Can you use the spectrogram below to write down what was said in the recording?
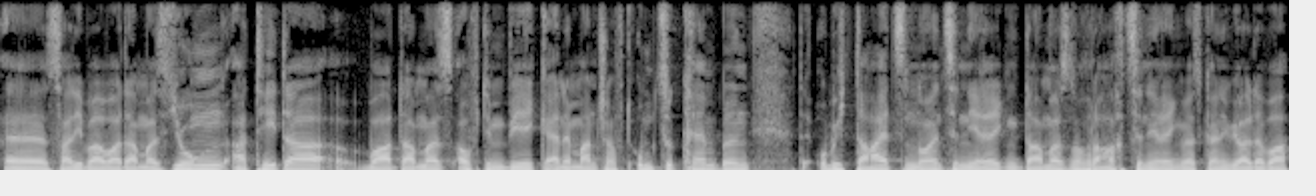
äh, Saliba war damals jung, Ateta war damals auf dem Weg, eine Mannschaft umzukrempeln. Ob ich da jetzt einen 19-Jährigen, damals noch oder 18-Jährigen, weiß gar nicht, wie alt er war,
